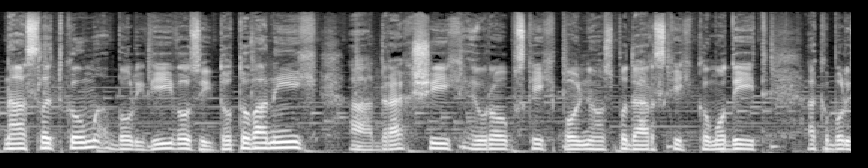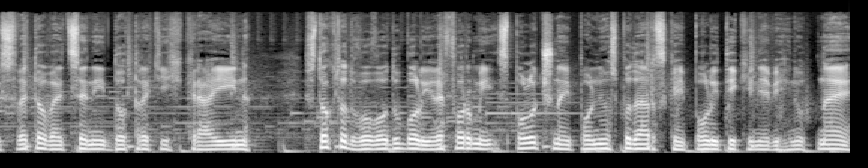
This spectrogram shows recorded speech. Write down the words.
Následkom boli vývozy dotovaných a drahších európskych poľnohospodárskych komodít, ako boli svetové ceny do tretich krajín. Z tohto dôvodu boli reformy spoločnej poľnohospodárskej politiky nevyhnutné.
